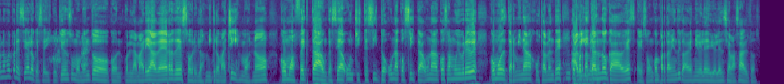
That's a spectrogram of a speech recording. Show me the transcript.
Bueno, es muy parecido a lo que se discutió en su momento con, con, la marea verde sobre los micromachismos, ¿no? Cómo afecta, aunque sea un chistecito, una cosita, una cosa muy breve, cómo determina justamente habilitando cada vez eso, un comportamiento y cada vez niveles de violencia más altos.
